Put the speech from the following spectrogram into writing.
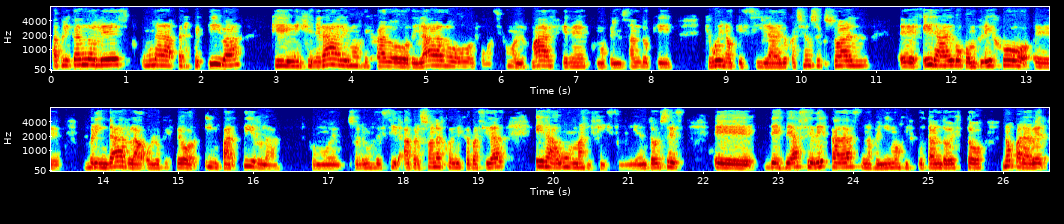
aplicándoles una perspectiva que en general hemos dejado de lado, como así como en los márgenes, como pensando que, bueno, que si la educación sexual eh, era algo complejo, eh, brindarla, o lo que es peor, impartirla, como solemos decir, a personas con discapacidad, era aún más difícil. Y entonces, eh, desde hace décadas nos venimos disputando esto, no para ver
